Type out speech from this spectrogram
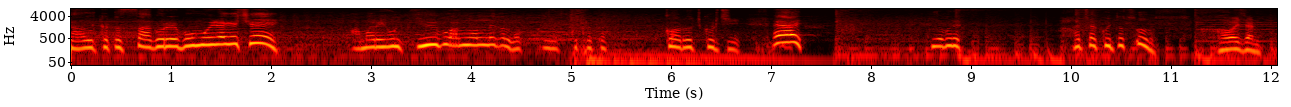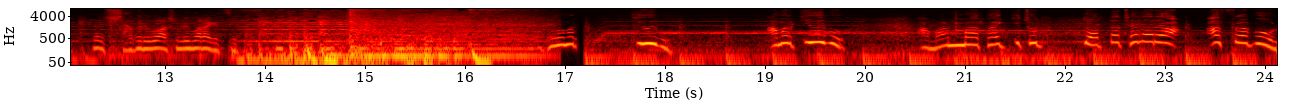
কালকাটা সাগরে বোম মরে গেছে? আমার এখন কি হইব? আমি লেগে লক্ষ লক্ষ টাকা খরচ করছি। এই! কি আমারে হাজা কইতেছোস? হ্যাঁ ভাইজান সাগরে ও আসলে মারা গেছে। আমার কি হইব? আমার কি হইব? আমার মাথায় কিছু দরটাছে না রে আশ্রয়পুল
